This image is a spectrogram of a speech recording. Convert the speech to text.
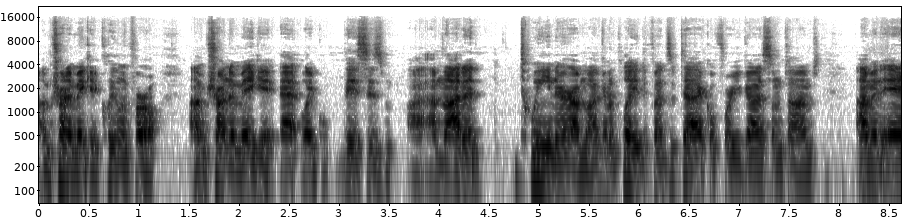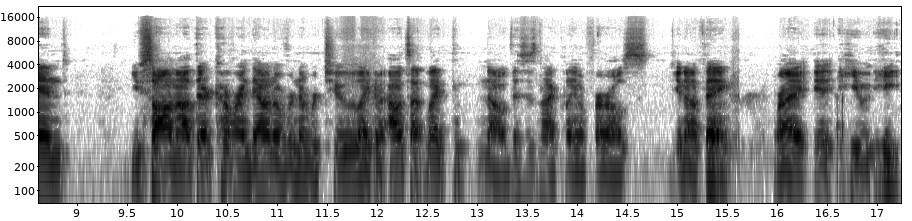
"I'm trying to make it Clelin Ferrell. I'm trying to make it at like this is. I'm not a tweener. I'm not going to play defensive tackle for you guys. Sometimes I'm an end. You saw him out there covering down over number two, like outside. Like no, this is not Clelin Ferrell's you know thing, right? It, he he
